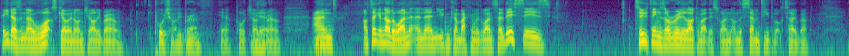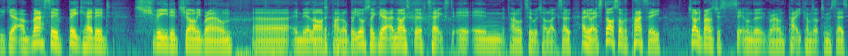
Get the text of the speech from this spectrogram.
He doesn't know what's going on, Charlie Brown. Poor Charlie Brown. Yeah, poor Charlie Yeah. Brown. And I'll take another one, and then you can come back in with one. So this is two things I really like about this one on the 17th of October. You get a massive, big-headed, schveded Charlie Brown uh, in the last panel, but you also get a nice bit of text in, in panel two, which I like. So anyway, it starts off with Patty. Charlie Brown's just sitting on the ground. Patty comes up to him and says,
